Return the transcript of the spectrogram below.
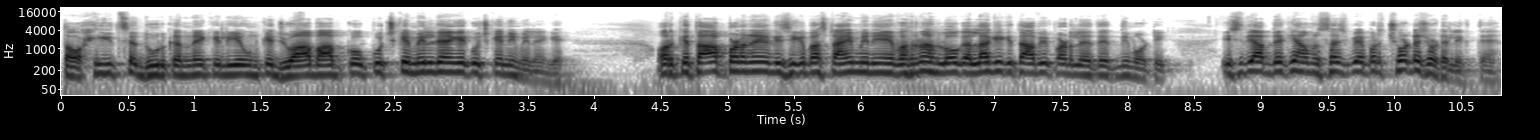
توحید سے دور کرنے کے لیے، ان کے جواب آپ کو کچھ کے مل جائیں گے، کچھ کے نہیں ملیں گے۔ اور کتاب پڑھنے کا کسی کے پاس ٹائم ہی نہیں ہے، ورنہ لوگ اللہ کی کتاب ہی پڑھ لیتے اتنی موٹی۔ اس لیے آپ دیکھیں، ہم ریسرچ پیپر چھوٹے چھوٹے لکھتے ہیں۔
